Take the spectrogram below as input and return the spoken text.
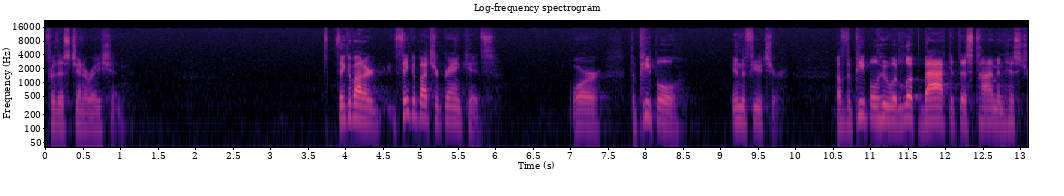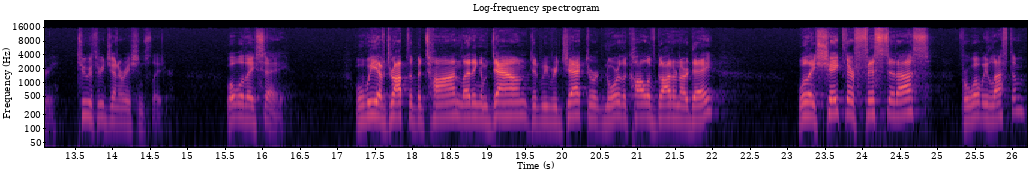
for this generation. Think about, our, think about your grandkids or the people in the future of the people who would look back at this time in history, two or three generations later? What will they say? Will we have dropped the baton, letting them down? Did we reject or ignore the call of God in our day? Will they shake their fists at us for what we left them?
